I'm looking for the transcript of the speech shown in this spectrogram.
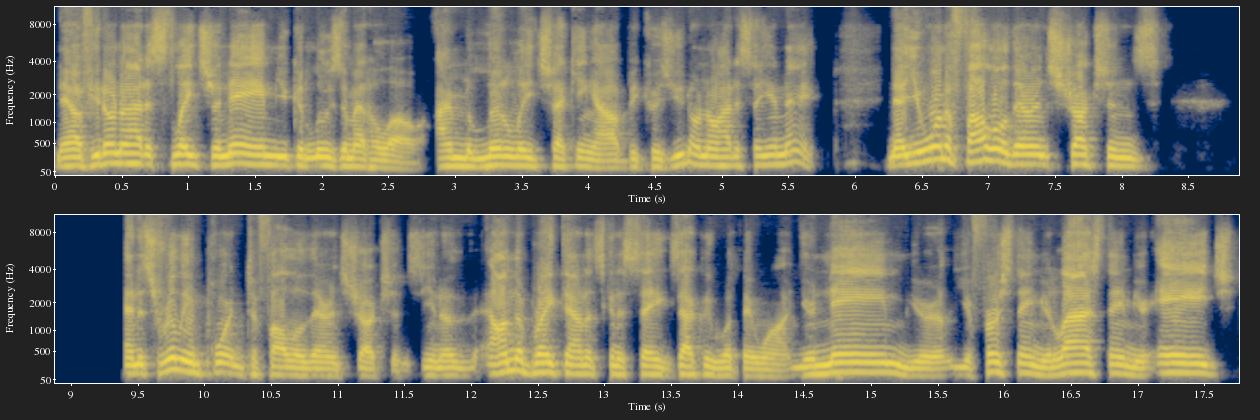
Now if you don't know how to slate your name you could lose them at hello. I'm literally checking out because you don't know how to say your name. Now you want to follow their instructions and it's really important to follow their instructions. You know on the breakdown it's going to say exactly what they want. Your name your your first name your last name your age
